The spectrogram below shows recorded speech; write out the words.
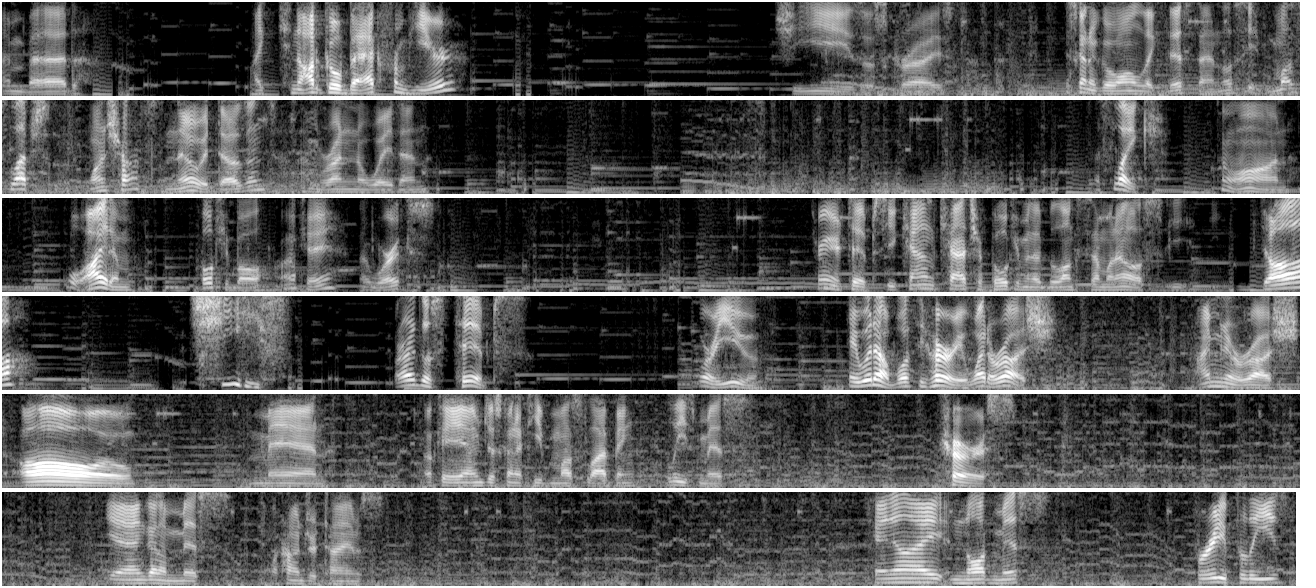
I'm bad. I cannot go back from here? Jesus Christ. It's gonna go on like this then. Let's see. Mud slaps one shots? No, it doesn't. I'm running away then. That's like. Come on. Oh, item. Pokeball. Okay, that works. Trainer tips. You can't catch a Pokemon that belongs to someone else. Duh? Jeez. What are those tips? Who are you? Hey, what up? What's the hurry? Why the rush? I'm in a rush. Oh, man. Okay, I'm just gonna keep mud slapping. Please miss. Curse. Yeah, I'm gonna miss 100 times. Can I not miss? Pretty please.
